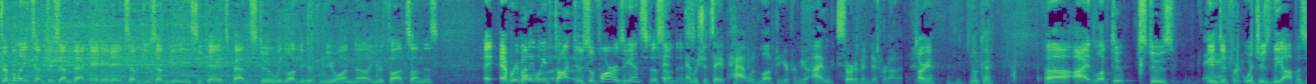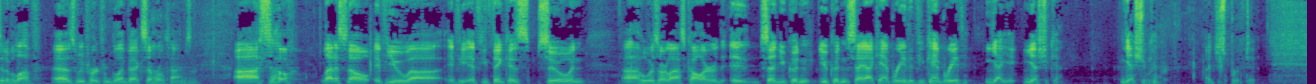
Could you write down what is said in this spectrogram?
Triple eight seven two seven back eight eight eight seven two seven BECK. It's Pat and Stu. We'd love to hear from you on uh, your thoughts on this. Everybody we've talked to so far is against us on this. And we should say Pat would love to hear from you. I'm sort of indifferent on it. Are you? Okay. Uh, I'd love to. Stu's indifferent, which is the opposite of love, as we've heard from Glenn Beck several times. Uh, so let us know if you uh, if you if you think as Sue and uh, who was our last caller uh, said you couldn't you couldn't say I can't breathe if you can't breathe. Yeah, y- yes you can. Yes you can. I just proved it.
